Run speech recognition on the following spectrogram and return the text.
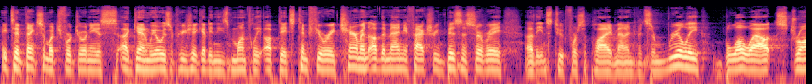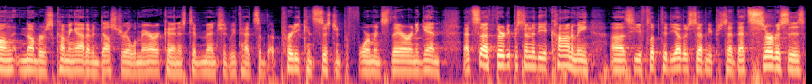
Hey, Tim, thanks so much for joining us. Again, we always appreciate getting these monthly updates. Tim Fiore, chairman of the Manufacturing Business Survey, uh, the Institute for Supply Management. Some really blowout, strong numbers coming out of industrial America. And as Tim mentioned, we've had some pretty consistent performance there. And again, that's uh, 30% of the economy. Uh, so you flip to the other 70%. That's services,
